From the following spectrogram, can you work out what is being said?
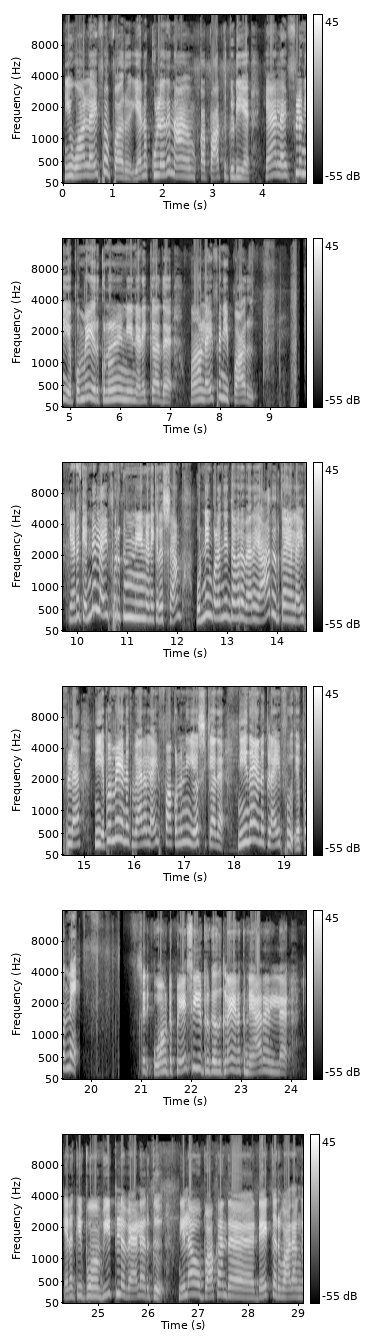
நீ உன் லைஃப்பை பாரு. எனக்குள்ளதை நான் பா- பார்த்துக்கிடியேன் என் லைஃப்பில் நீ எப்பவுமே இருக்கணும்னு நீ நினைக்காத. உன் லைஃப்பை நீ பாரு. எனக்கு என்ன லைஃப் இருக்குன்னு நீ நினைக்கிற ஷாம்? உன்னையும் குழந்தையும் தவிர வேறு யார் இருக்கா என் லைஃப்பில் நீ எப்போவுமே எனக்கு வேறு லைஃப் பார்க்கணும்னு யோசிக்காத. நீ தான் எனக்கு லைஃப் எப்போவுமே. சரி உன்கிட்ட பேசிக்கிட்டு இருக்கிறதுக்குலாம் எனக்கு நேரம் இல்லை. எனக்கு இப்போ வீட்டில் வேலை இருக்குது நிலாவை பார்க்க அந்த டேக்கர் வராங்க.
